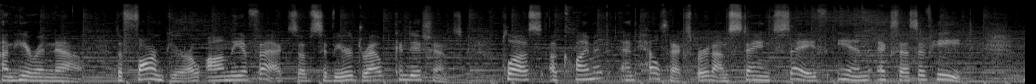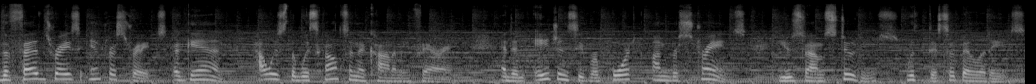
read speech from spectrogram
on Here and Now, the Farm Bureau on the effects of severe drought conditions plus a climate and health expert on staying safe in excessive heat. The feds raise interest rates again. How is the Wisconsin economy faring? And an agency report on restraints used on students with disabilities.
